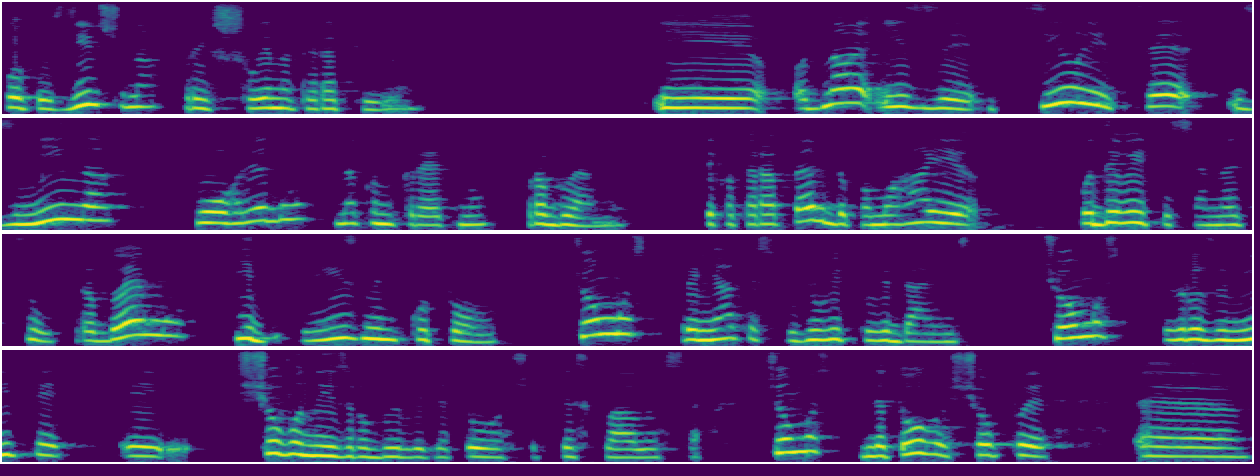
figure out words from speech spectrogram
хлопець, дівчина прийшли на терапію. І одна із цілей це зміна погляду на конкретну проблему. Психотерапевт допомагає подивитися на цю проблему під різним кутом, в чомусь прийняти свою відповідальність, чомусь зрозуміти, е, що вони зробили для того, щоб це склалося, чомусь для того, щоб е,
